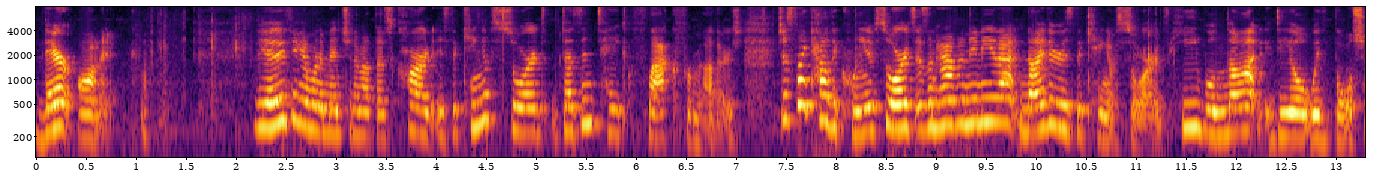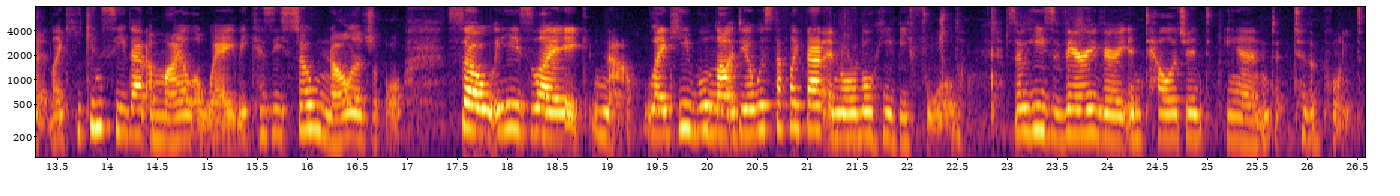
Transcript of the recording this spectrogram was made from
they're on it. The other thing I want to mention about this card is the King of Swords doesn't take flack from others. Just like how the Queen of Swords isn't having any of that, neither is the King of Swords. He will not deal with bullshit. Like, he can see that a mile away because he's so knowledgeable. So he's like, no. Like, he will not deal with stuff like that and nor will he be fooled. So he's very, very intelligent and to the point.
